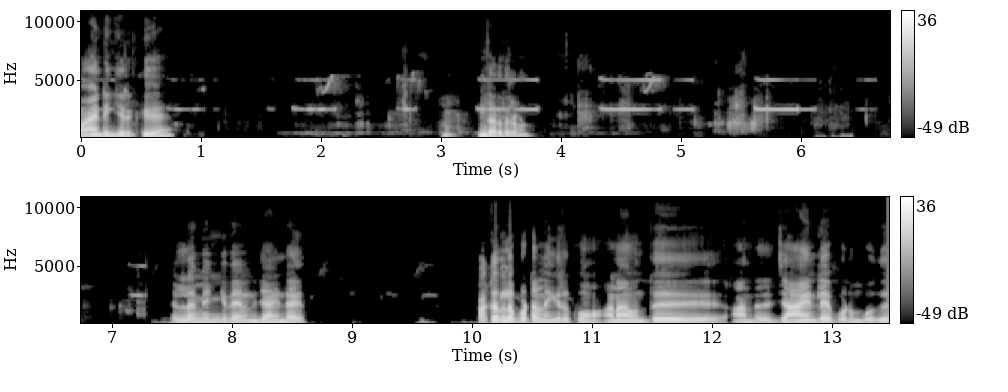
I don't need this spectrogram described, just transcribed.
பாயிண்ட் இங்கே இருக்குது இந்த இடத்துல ஒன்று எல்லாமே இங்கே தான் வந்து ஜாயிண்ட் ஆகுது. பக்கத்தில் போட்டாலும் இருக்கும். ஆனால் வந்து அந்த ஜாயிண்ட்லேயே போடும்போது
